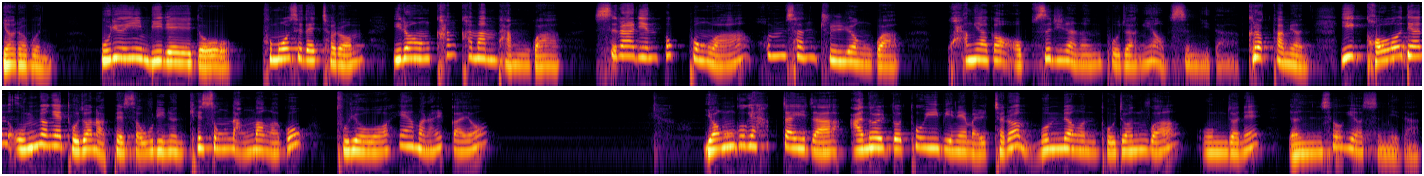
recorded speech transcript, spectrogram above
여러분, 우리의 미래에도 부모 세대처럼 이런 캄캄한 밤과 쓰라린 폭풍과 험산 줄령과 광야가 없으리라는 보장이 없습니다. 그렇다면 이 거대한 운명의 도전 앞에서 우리는 계속 낭망하고 두려워해야만 할까요? 영국의 학자이자 아놀드 토이빈의 말처럼 문명은 도전과 웅전의 연속이었습니다.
